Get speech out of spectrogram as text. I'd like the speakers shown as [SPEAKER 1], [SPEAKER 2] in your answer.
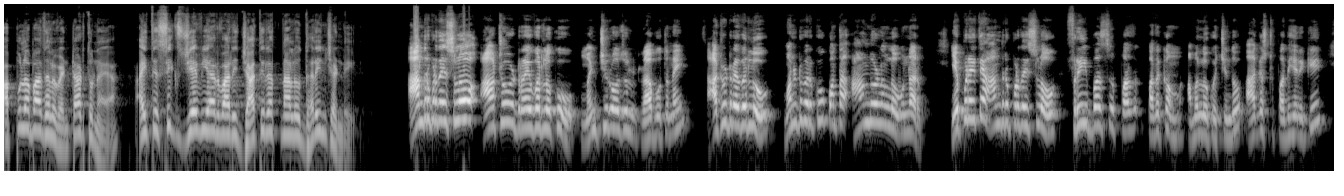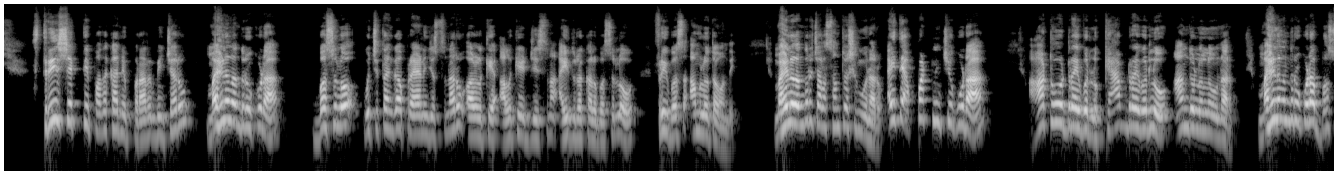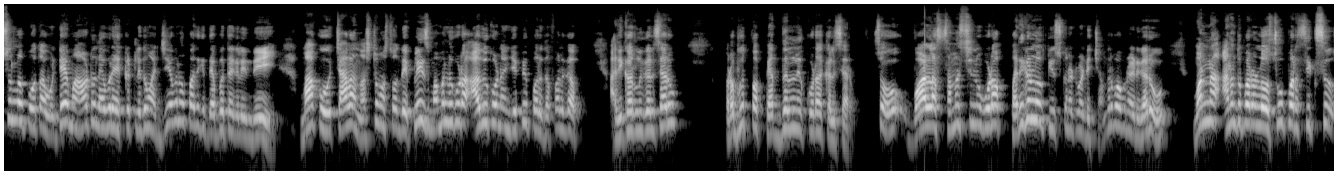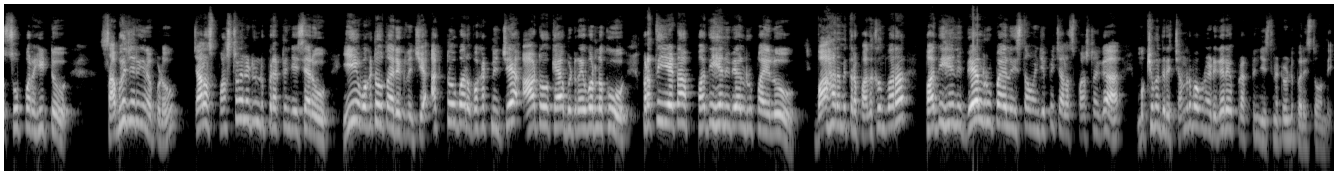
[SPEAKER 1] అప్పుల బాధలు వెంటాడుతున్నాయా? అయితే సిక్స్ జేవిఆర్ వారి జాతిరత్నాలు ధరించండి.
[SPEAKER 2] ఆంధ్రప్రదేశ్లో ఆటో డ్రైవర్లకు మంచి రోజులు రాబోతున్నాయి. ఆటో డ్రైవర్లు మొన్నటి వరకు కొంత ఆందోళనలో ఉన్నారు. ఎప్పుడైతే ఆంధ్రప్రదేశ్లో ఫ్రీ బస్ ప- పథకం అమల్లోకి వచ్చిందో ఆగస్టు పదిహేనుకి స్త్రీ శక్తి పథకాన్ని ప్రారంభించారు. మహిళలందరూ కూడా బస్సులో ఉచితంగా ప్రయాణం చేస్తున్నారు. వాళ్ళకి అలకేట్ చేసిన ఐదు రకాల బస్సుల్లో ఫ్రీ బస్సు అమలవుతా ఉంది. మహిళలందరూ చాలా సంతోషంగా ఉన్నారు. అయితే అప్పటి నుంచి కూడా ఆటో డ్రైవర్లు క్యాబ్ డ్రైవర్లు ఆందోళనలో ఉన్నారు. మహిళలందరూ కూడా బస్సుల్లో పోతా ఉంటే మా ఆటోలు ఎవరు ఎక్కట్లేదు మా జీవనోపాధికి దెబ్బ తగిలింది మాకు చాలా నష్టం వస్తుంది ప్లీజ్ మమ్మల్ని కూడా ఆదుకోండి అని చెప్పి పలు దఫాలుగా అధికారులను కలిశారు ప్రభుత్వ పెద్దల్ని కూడా కలిశారు. సో వాళ్ళ సమస్యను కూడా పరిగణలోకి తీసుకున్నటువంటి చంద్రబాబు నాయుడు గారు మొన్న అనంతపురంలో సూపర్ సిక్స్ సూపర్ హిట్ సభ జరిగినప్పుడు చాలా స్పష్టమైనటువంటి ప్రకటన చేశారు. ఈ ఒకటో తారీఖు నుంచి అక్టోబర్ ఒకటి నుంచే ఆటో క్యాబ్ డ్రైవర్లకు ప్రతి ఏటా పదిహేను వేల రూపాయలు వాహన మిత్ర పథకం ద్వారా పదిహేను వేల రూపాయలు ఇస్తామని చెప్పి చాలా స్పష్టంగా ముఖ్యమంత్రి చంద్రబాబు నాయుడు గారే ప్రకటన చేసినటువంటి పరిస్థితి ఉంది.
